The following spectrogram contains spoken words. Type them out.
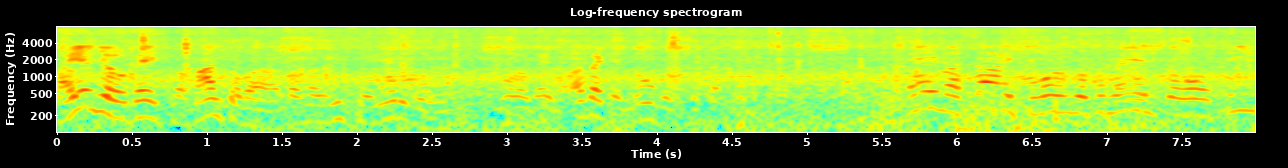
ma io glielo ho detto, a Mantova quando l'ho visto ieri glielo ho detto, guarda che lungo questa cosa. Ehi ma sai ci vuole un documento, sì,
